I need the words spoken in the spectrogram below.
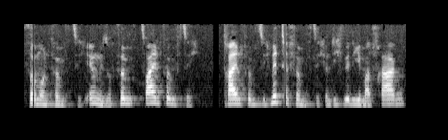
55, irgendwie so 5, 52, 53, Mitte 50 und dich würde jemand fragen,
